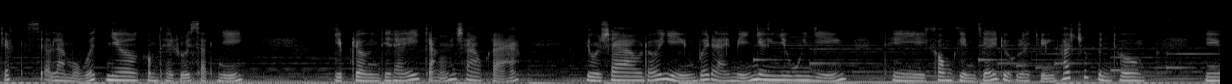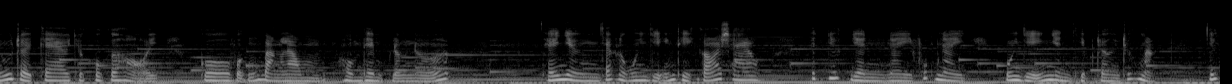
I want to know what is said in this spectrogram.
chắc sẽ là một vết nhơ không thể rửa sạch nhỉ. Diệp trần thì thấy chẳng sao cả. Dù sao, đối diện với đại mỹ nhân như quân diễn thì không kiềm chế được là chuyện hết sức bình thường. Nếu trời cao cho cô cơ hội cô vẫn bằng lòng hôn thêm một lần nữa. Thế nhưng chắc là quân diễn thì có sao. Ít nhất giờ này, phút này, quân diễn nhìn diệp trần trước mặt, nhất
